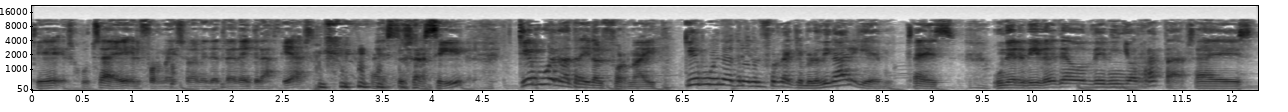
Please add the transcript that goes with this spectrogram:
Que, escucha, ¿eh? el Fortnite solamente trae desgracias. Esto es así. ¿Qué bueno ha traído el Fortnite? ¿Qué bueno ha traído el Fortnite? Que me lo diga alguien. O sea, es un hervidero de niños ratas. O sea, es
